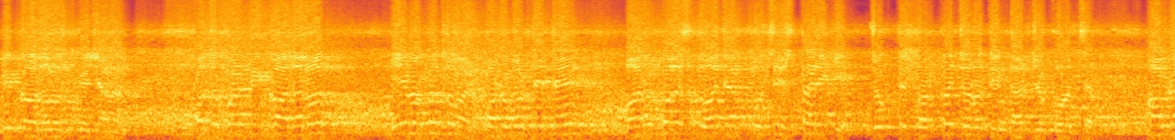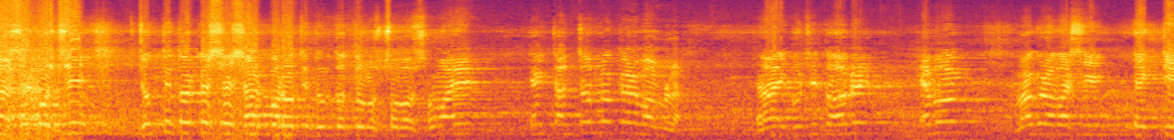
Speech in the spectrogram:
বিজ্ঞ আদালতকে জানান। অতঃপর বিজ্ঞ আদালত, এই মকদ্দমার পরবর্তীতে বারো পাঁচ দু হাজার পঁচিশ তারিখে যুক্তিতর্কের জন্য দিন ধার্য করেছেন। আমরা আশা করছি যুক্তিতর্ক শেষ হওয়ার পর অতি দ্রুততম সম- সময়ে এই চাঞ্চল্যকর মামলা রায় ঘোষিত হবে এবং মাগুরাবাসী একটি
